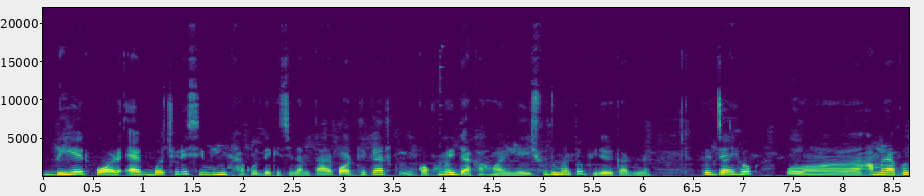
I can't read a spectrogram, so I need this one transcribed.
বিয়ের পর এক বছরই শ্রীভূমি ঠাকুর দেখেছিলাম। তারপর থেকে আর কখনোই দেখা হয়নি। এই শুধুমাত্র ভিড়ের কারণে। তো যাই হোক আমরা এখন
